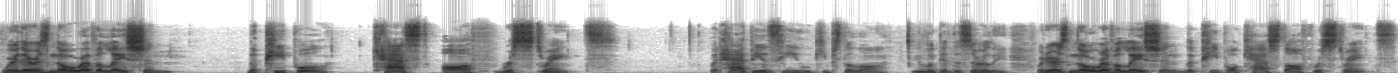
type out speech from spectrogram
Where there is no revelation, the people cast off restraint. But happy is he who keeps the law. We looked at this early. Where there is no revelation, the people cast off restraint.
